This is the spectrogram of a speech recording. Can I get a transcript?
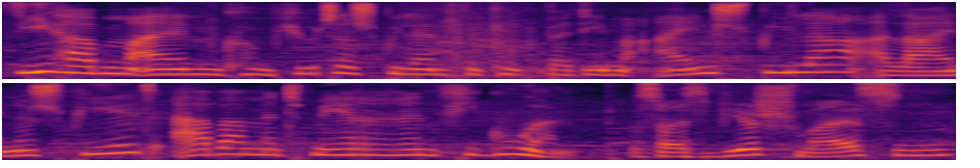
Sie haben ein Computerspiel entwickelt, bei dem ein Spieler alleine spielt, aber mit mehreren Figuren. Das heißt, wir schmeißen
